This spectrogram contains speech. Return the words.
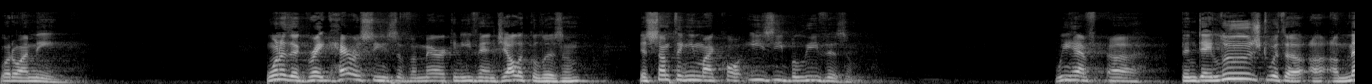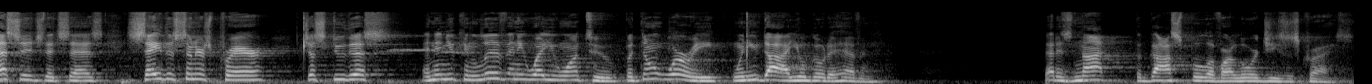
What do I mean? One of the great heresies of American evangelicalism is something you might call easy believism. We have uh, been deluged with a, a, message that says, say the sinner's prayer, just do this, and then you can live any way you want to, but don't worry, when you die, you'll go to heaven. That is not the gospel of our Lord Jesus Christ.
